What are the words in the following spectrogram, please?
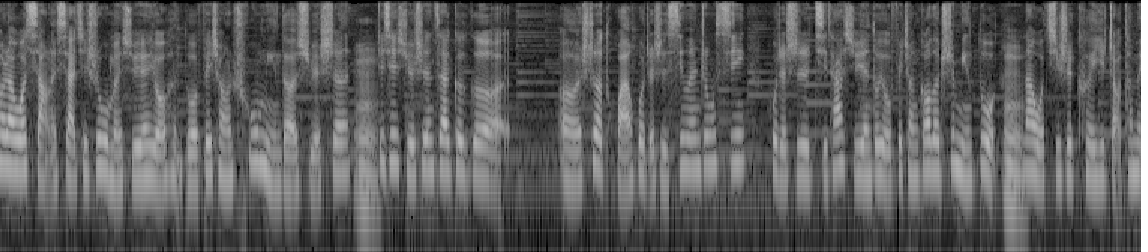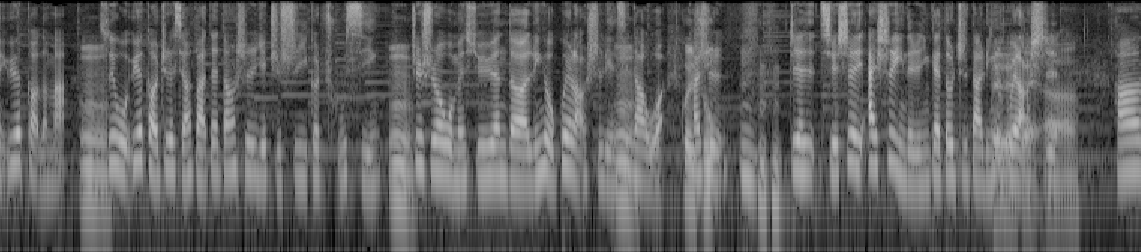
后来我想了一下，其实我们学院有很多非常出名的学生，嗯这些学生在各个呃社团或者是新闻中心或者是其他学院都有非常高的知名度。嗯那我其实可以找他们约稿的嘛。嗯所以我约稿这个想法，但当时也只是一个雏形。嗯，这时候我们学院的林有贵老师联系到我，他是嗯，这学摄爱摄影的人应该都知道林有对对对贵老师。啊好，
